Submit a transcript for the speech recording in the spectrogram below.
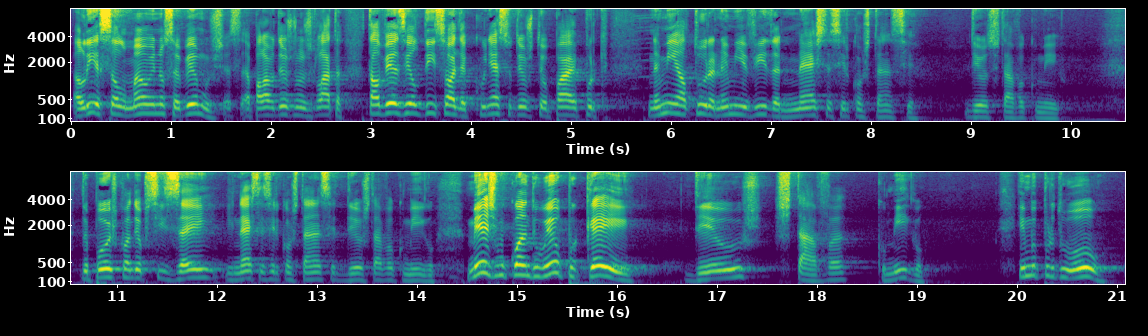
ali a Salomão, e não sabemos, a palavra de Deus nos relata, talvez ele disse: Olha, conhece o Deus do teu pai, porque na minha altura, na minha vida, nesta circunstância, Deus estava comigo. Depois, quando eu precisei, e nesta circunstância, Deus estava comigo. Mesmo quando eu pequei, Deus estava comigo. E me perdoou.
